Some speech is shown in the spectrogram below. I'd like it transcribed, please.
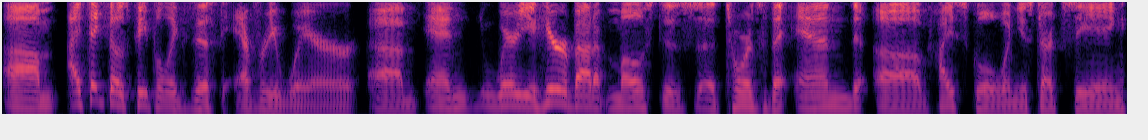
Um, I think those people exist everywhere, um, and where you hear about it most is uh, towards the end of high school when you start seeing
